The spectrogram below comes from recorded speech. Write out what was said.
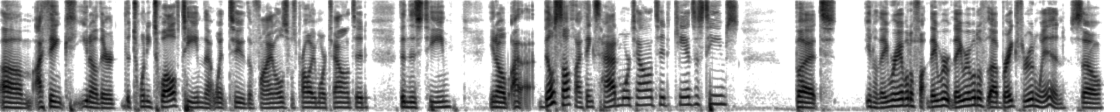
Um, I think you know their the 2012 team that went to the finals was probably more talented than this team. You know, I, Bill Self I think's had more talented Kansas teams but you know they were able to they were they were able to uh, break through and win. So,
